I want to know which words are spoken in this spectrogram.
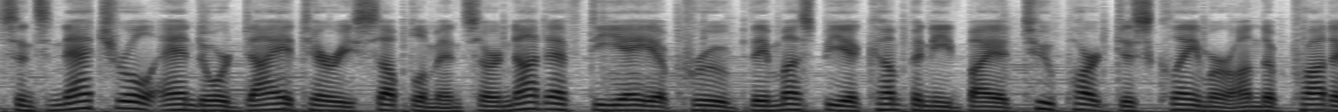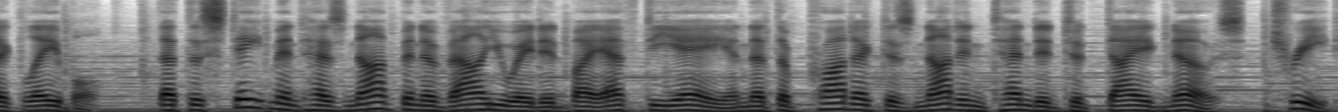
Since natural and or dietary supplements are not FDA approved they must be accompanied by a two-part disclaimer on the product label, that the statement has not been evaluated by FDA and that the product is not intended to diagnose, treat,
